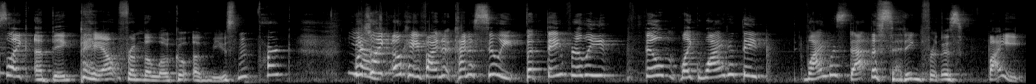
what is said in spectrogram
is like a big payout from the local amusement park. Which, like, okay, find it kind of silly, but they really film, like, why did they, why was that the setting for this fight?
